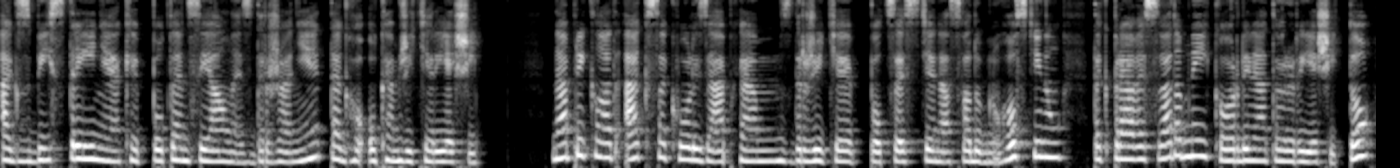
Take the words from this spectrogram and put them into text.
Ak zbystrí nejaké potenciálne zdržanie, tak ho okamžite rieši. Napríklad, ak sa kvôli zápchám zdržíte po ceste na svadobnú hostinu, tak práve svadobný koordinátor rieši to,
